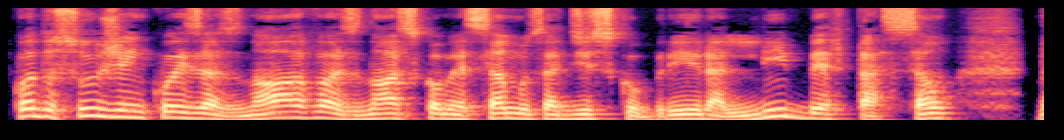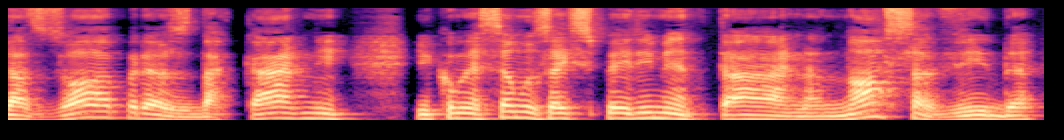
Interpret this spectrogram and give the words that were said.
Quando surgem coisas novas, nós começamos a descobrir a libertação das obras da carne e começamos a experimentar na nossa vida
